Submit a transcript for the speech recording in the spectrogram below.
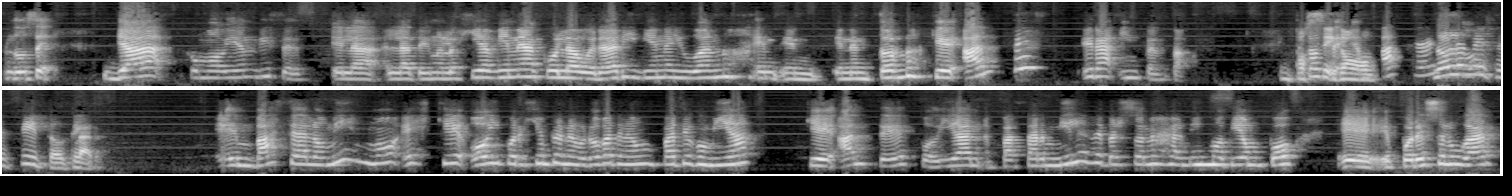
Entonces, ya, como bien dices, eh, la, tecnología viene a colaborar y viene a ayudarnos en, entornos que antes era impensado. No, lo necesito, claro. En base a lo mismo es que hoy, por ejemplo, en Europa tenemos un patio comida que antes podían pasar miles de personas al mismo tiempo eh, por ese lugar,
